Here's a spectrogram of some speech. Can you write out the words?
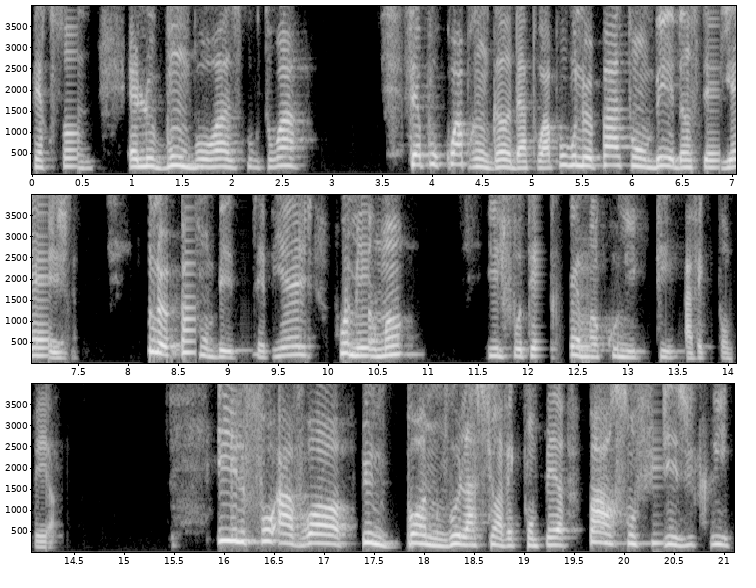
personne est le bon Boaz pour toi. C'est pourquoi prends garde à toi pour ne pas tomber dans ces pièges. Pour ne pas tomber dans ces pièges, premièrement, il faut être vraiment connecté avec ton Père. Il faut avoir une bonne relation avec ton Père par son Fils Jésus-Christ.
